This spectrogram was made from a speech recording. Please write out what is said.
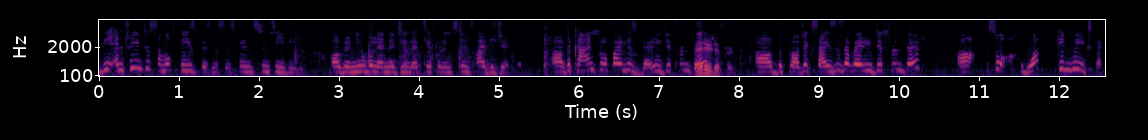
the entry into some of these businesses, for instance, EV or renewable energy, let's say, for instance, hydrogen, uh, the client profile is very different. There. Very different. Uh, the project sizes are very different there. Uh, so, what can we expect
